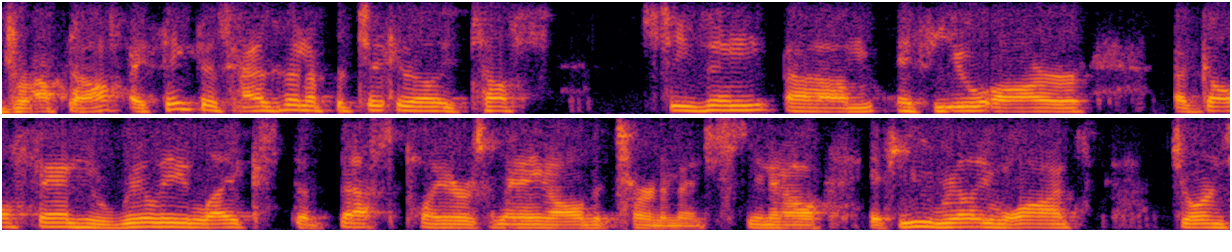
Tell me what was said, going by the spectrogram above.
dropped off. I think this has been a particularly tough season. Um, if you are a golf fan who really likes the best players winning all the tournaments, you know, if you really want Jordan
